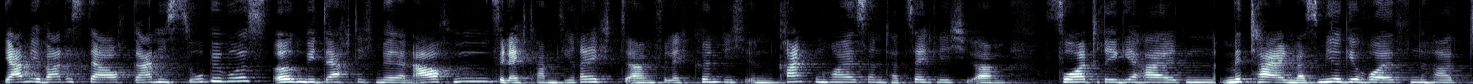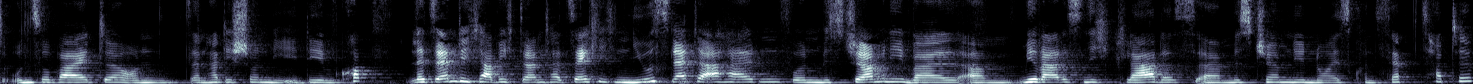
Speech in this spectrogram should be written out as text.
ja, mir war das da auch gar nicht so bewusst. Irgendwie dachte ich mir dann auch, hm, vielleicht haben die recht, ähm, vielleicht könnte ich in Krankenhäusern tatsächlich ähm, Vorträge halten, mitteilen, was mir geholfen hat und so weiter. Und dann hatte ich schon die Idee im Kopf. Letztendlich habe ich dann tatsächlich ein Newsletter erhalten von Miss Germany, weil ähm, mir war das nicht klar, dass äh, Miss Germany ein neues Konzept hatte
